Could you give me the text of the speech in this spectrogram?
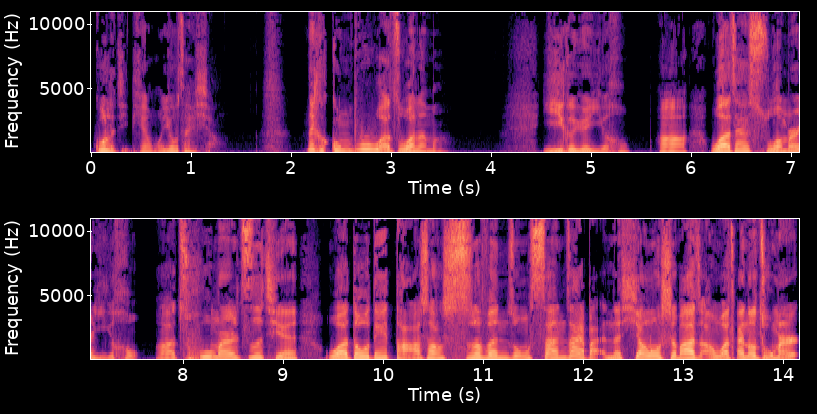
过了几天，我又在想，那个工布我做了吗？一个月以后啊，我在锁门以后啊，出门之前我都得打上十分钟山寨版的降龙十八掌，我才能出门。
